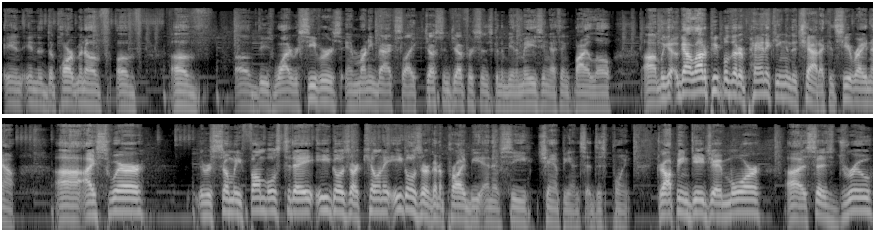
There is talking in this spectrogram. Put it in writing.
in in the department of of of of these wide receivers and running backs like Justin Jefferson is going to be an amazing, I think, buy low. Um, we, got, we, got, a lot of people that are panicking in the chat. I can see it right now. Uh, I swear there were so many fumbles today. Eagles are killing it. Eagles are going to probably be NFC champions at this point. Dropping DJ Moore uh, says Drew.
